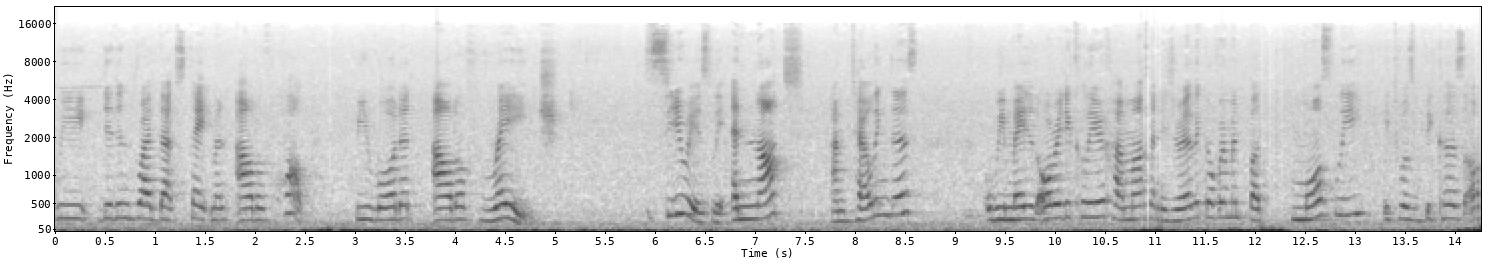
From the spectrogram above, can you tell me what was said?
We didn't write that statement out of hope. We wrote it out of rage. Seriously and not i'm telling this we made it already clear hamas and israeli government but mostly it was because of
